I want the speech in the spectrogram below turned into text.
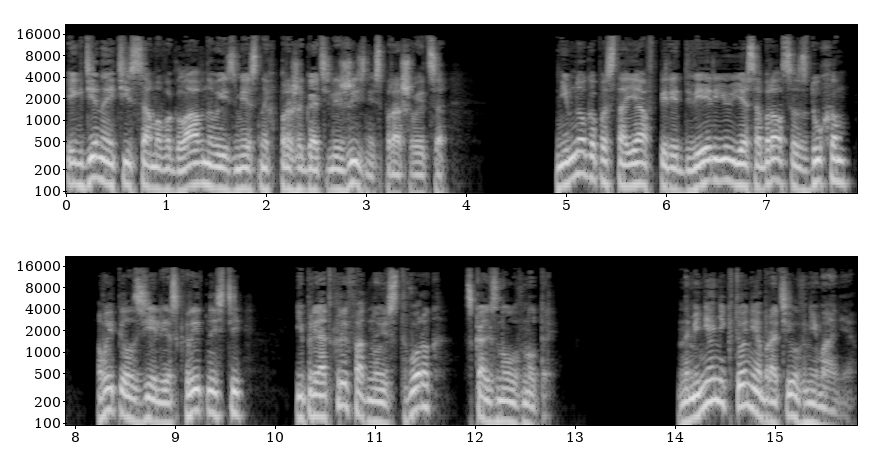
И где найти самого главного из местных прожигателей жизни, спрашивается. Немного постояв перед дверью, я собрался с духом, выпил зелье скрытности и, приоткрыв одну из створок, скользнул внутрь. На меня никто не обратил внимания.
